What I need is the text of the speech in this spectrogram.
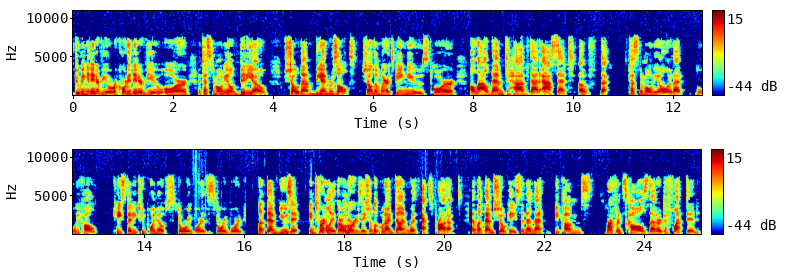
doing an interview, a recorded interview, or a testimonial video, show them the end result, show them where it's being used, or allow them to have that asset of that testimonial or that what we call case study 2.0 storyboard. It's a storyboard. Let them use it internally at their own organization. Look what I've done with X product and let them showcase. And then that becomes reference calls that are deflected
